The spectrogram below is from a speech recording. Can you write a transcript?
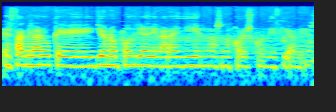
está claro que yo no podría llegar allí en las mejores condiciones.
